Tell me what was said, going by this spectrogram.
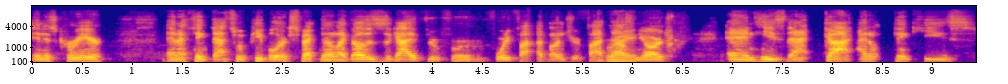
in his career. And I think that's what people are expecting. They're like, oh, this is a guy who threw for 4,500, 5,000 Right. yards. And he's that guy. I don't think he's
